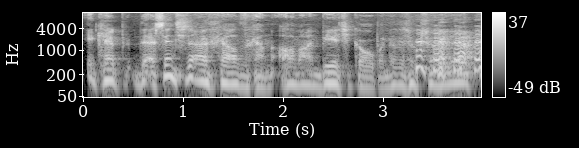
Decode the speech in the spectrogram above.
ik heb de essenties eruit gehaald. We gaan allemaal een beertje kopen. Dat is ook zo leuk.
